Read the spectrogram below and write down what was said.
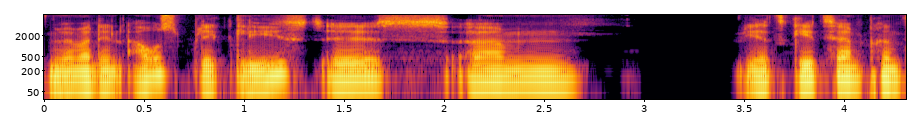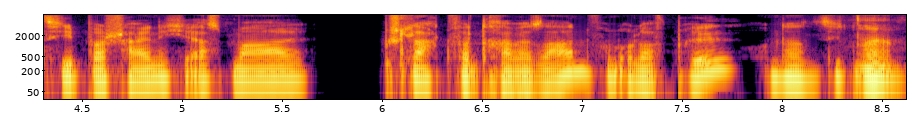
wenn man den Ausblick liest, ist, ähm, jetzt geht's ja im Prinzip wahrscheinlich erstmal Schlacht von Traversan von Olaf Brill und dann sieht man, ja.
